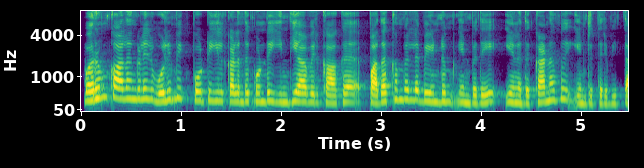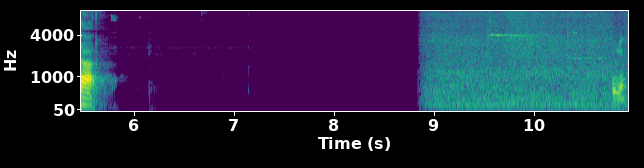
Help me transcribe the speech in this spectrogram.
வரும் காலங்களில் ஒலிம்பிக் போட்டியில் கலந்து கொண்டு இந்தியாவிற்காக பதக்கம் வெல்ல வேண்டும் என்பதே எனது கனவு என்று தெரிவித்தார். போலாம்.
